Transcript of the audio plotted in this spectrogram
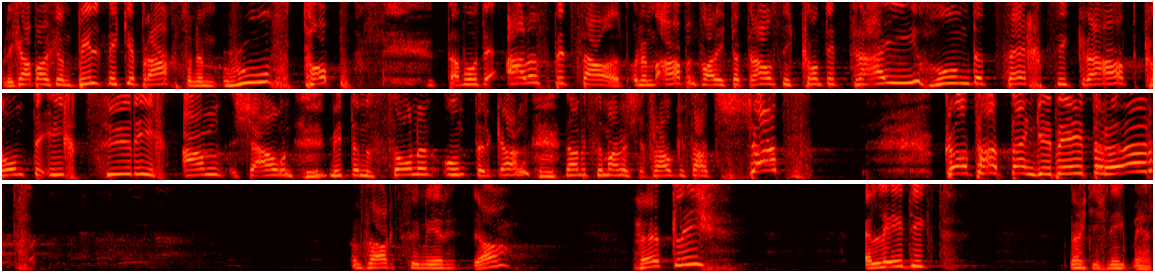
Und ich habe euch ein Bild mitgebracht von einem Rooftop. Da wurde alles bezahlt. Und am Abend war ich da draußen. Ich konnte 360 Grad, konnte ich Zürich anschauen mit dem Sonnenuntergang. Dann habe ich zu meiner Frau gesagt, Schatz, Gott hat dein Gebet erhört. Dann sagt sie mir, ja, Höckli, erledigt, möchte ich nicht mehr.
